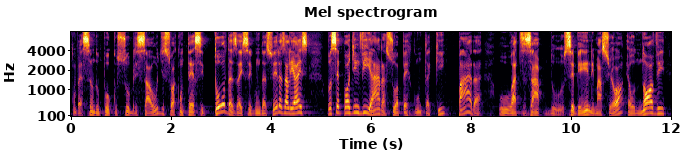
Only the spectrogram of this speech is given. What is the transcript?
conversando um pouco sobre saúde. Isso acontece todas as segundas-feiras. Aliás, você pode enviar a sua pergunta aqui para o WhatsApp do CBN Maceió, é o 99967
